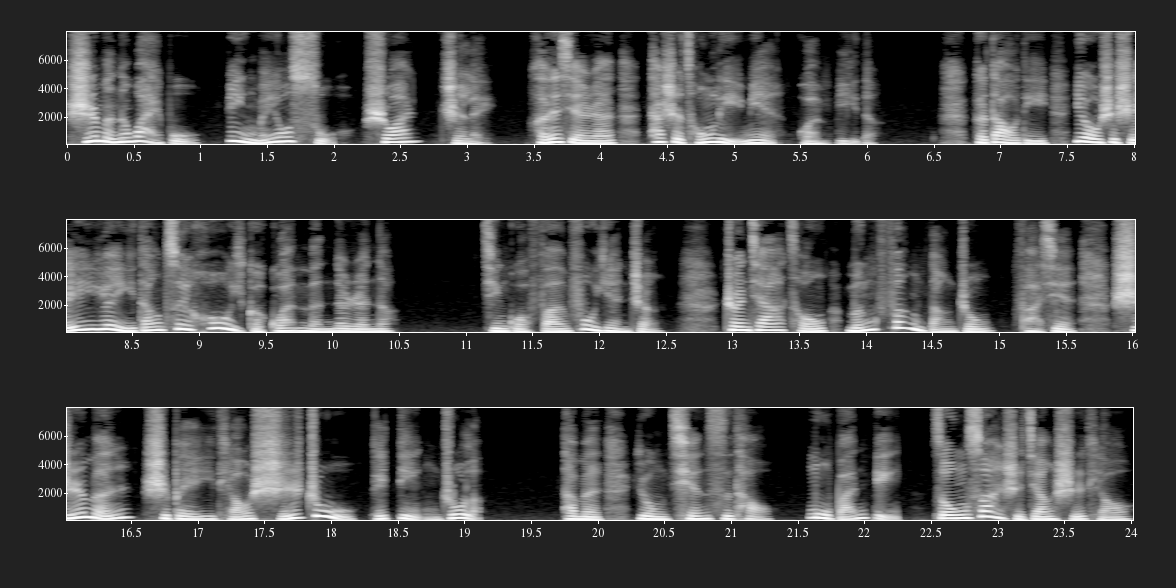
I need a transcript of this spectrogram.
石门的外部并没有锁栓之类，很显然它是从里面关闭的。可到底又是谁愿意当最后一个关门的人呢？经过反复验证，专家从门缝当中发现石门是被一条石柱给顶住了。他们用铅丝套、木板顶，总算是将石条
